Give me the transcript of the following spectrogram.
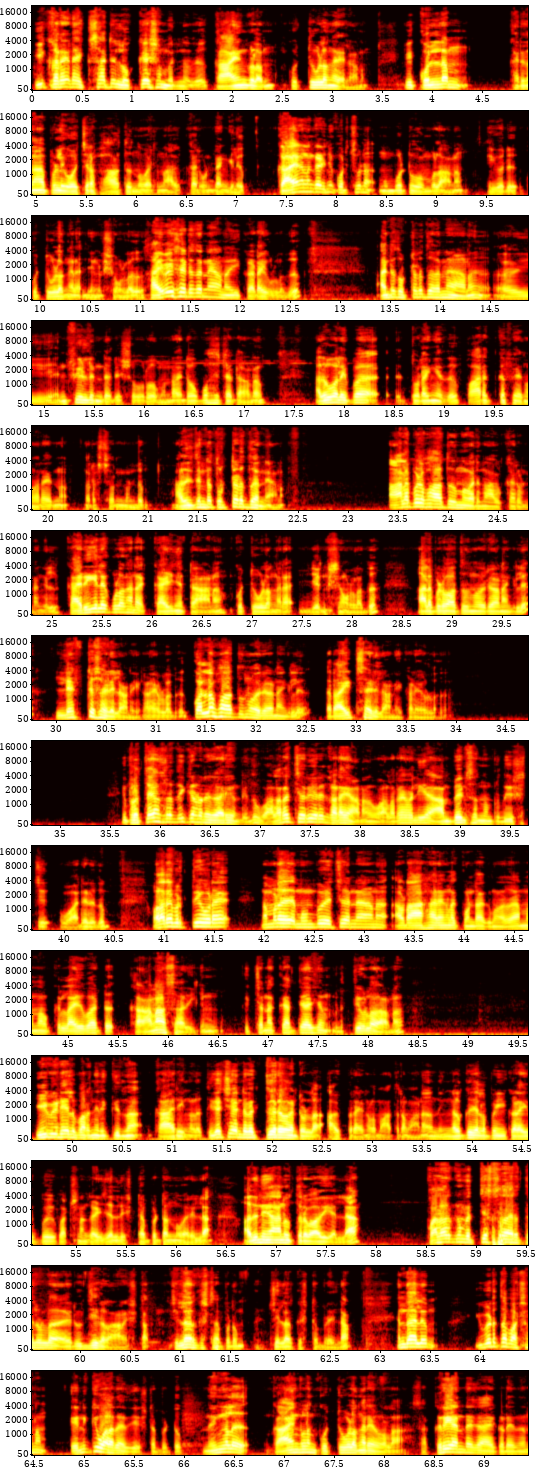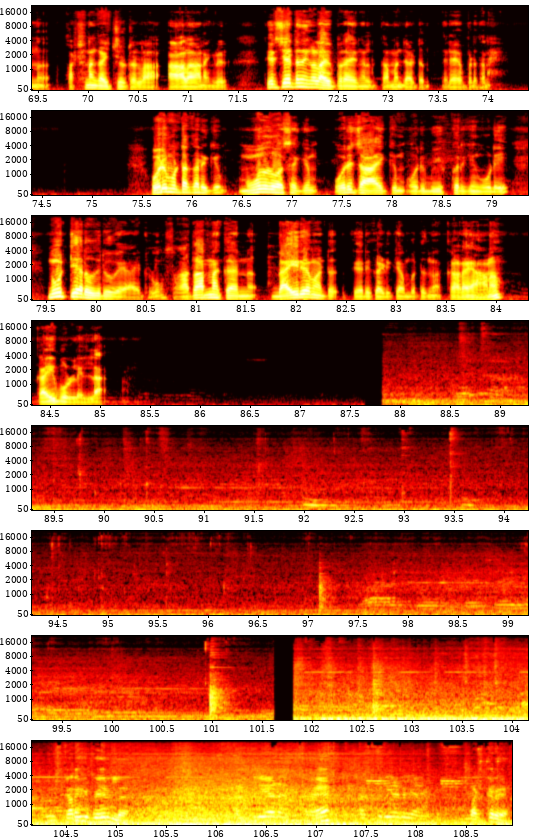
ഈ കടയുടെ എക്സാക്റ്റ് ലൊക്കേഷൻ വരുന്നത് കായംകുളം കുറ്റുകുളങ്ങരയിലാണ് ഈ കൊല്ലം കരുനാഗപ്പള്ളി ഓച്ചിറ ഭാഗത്തു നിന്ന് വരുന്ന ആൾക്കാരുണ്ടെങ്കിൽ കായംകുളം കഴിഞ്ഞ് കുറച്ചുകൂടെ മുമ്പോട്ട് പോകുമ്പോഴാണ് ഈ ഒരു കുറ്റുകുളങ്ങര ജംഗ്ഷൻ ഉള്ളത്. ഹൈവേ സൈഡിൽ തന്നെയാണ് ഈ കടയുള്ളത്. അതിന്റെ തൊട്ടടുത്ത് തന്നെയാണ് ഈ എൻഫീൽഡിന്റെ ഒരു ഷോറൂം ഉണ്ട്. അതിന്റെ ഓപ്പോസിറ്റായിട്ടാണ് അതുപോലെ ഇപ്പോൾ തുടങ്ങിയത് ഭാരത് കഫേ എന്ന് പറയുന്ന റെസ്റ്റോറന്റ് ഉണ്ട്. അത് ഇതിന്റെ തൊട്ടടുത്ത് തന്നെയാണ്. ആലപ്പുഴ ഭാഗത്തു നിന്ന് വരുന്ന ആൾക്കാരുണ്ടെങ്കിൽ കരിയിലക്കുളങ്ങര കഴിഞ്ഞിട്ടാണ് കൊറ്റുകുളങ്ങര ജംഗ്ഷൻ ഉള്ളത്. ആലപ്പുഴ ഭാഗത്തു നിന്ന് വരുവാണെങ്കിൽ ലെഫ്റ്റ് സൈഡിലാണ് ഈ കടയുള്ളത്. കൊല്ലം ഭാഗത്തു നിന്ന് വരുവാണെങ്കിൽ റൈറ്റ് സൈഡിലാണ് ഈ കടയുള്ളത്. ഈ പ്രത്യേകം ശ്രദ്ധിക്കേണ്ട ഒരു കാര്യമുണ്ട്. ഇത് വളരെ ചെറിയൊരു കടയാണ്. വളരെ വലിയ ആംബിയൻസ് ഒന്നും പ്രതീക്ഷിച്ച് വരരുതും. വളരെ വൃത്തിയോടെ നമ്മൾ മുമ്പ് വെച്ച് തന്നെയാണ് അവിടെ ആഹാരങ്ങളൊക്കെ ഉണ്ടാക്കുന്നത്. കാരണം നമുക്ക് ലൈവായിട്ട് കാണാൻ സാധിക്കും. കിച്ചണൊക്കെ അത്യാവശ്യം വൃത്തിയുള്ളതാണ്. ഈ വീഡിയോയിൽ പറഞ്ഞിരിക്കുന്ന കാര്യങ്ങൾ തികച്ചും എന്റെ വ്യക്തിപരമായിട്ടുള്ള അഭിപ്രായങ്ങൾ മാത്രമാണ്. നിങ്ങൾക്ക് ചിലപ്പോൾ ഈ കടയിൽ പോയി ഭക്ഷണം കഴിച്ചാൽ ഇഷ്ടപ്പെട്ടെന്ന് വരില്ല. അതിന് ഞാൻ ഉത്തരവാദിയല്ല. പലർക്കും വ്യത്യസ്ത തരത്തിലുള്ള രുചികളാണ് ഇഷ്ടം. ചിലർക്ക് ഇഷ്ടപ്പെടും ചിലർക്ക് ഇഷ്ടപ്പെടില്ല. എന്തായാലും ഇവിടുത്തെ ഭക്ഷണം എനിക്ക് വളരെയധികം ഇഷ്ടപ്പെട്ടു. നിങ്ങൾ കായംകുളം കൊറ്റുകുളങ്ങരയിലുള്ള സക്രിയാന്റെ ചായക്കടയിൽ നിന്ന് ഭക്ഷണം കഴിച്ചിട്ടുള്ള ആളാണെങ്കിൽ തീർച്ചയായിട്ടും നിങ്ങളുടെ അഭിപ്രായങ്ങൾ കമന്റായിട്ടും രേഖപ്പെടുത്തണേ. ഒരു മുട്ടക്കറിക്കും മൂന്ന് ദോശയ്ക്കും ഒരു ചായക്കും ഒരു ബീഫ് കറിക്കും കൂടി നൂറ്റി അറുപത് രൂപയായിട്ടുള്ളൂ. സാധാരണക്കാരന് ധൈര്യമായിട്ട് കയറി കഴിക്കാൻ പറ്റുന്ന കടയാണ്. കൈപൊള്ളില്ല കടയ്ക്ക് പേരില്ല. സക്രിയയുടെ ഏ സക്കരയാ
